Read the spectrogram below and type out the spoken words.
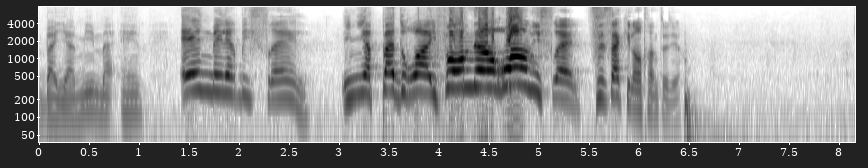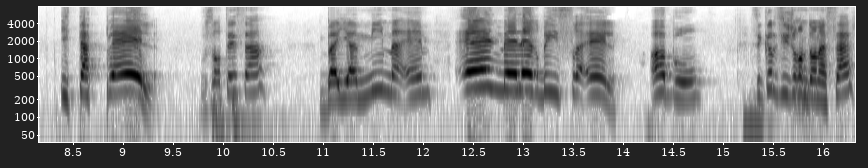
Bayami Ma'em. En Meler Israël. Il n'y a pas de roi. Il faut emmener un roi en Israël. C'est ça qu'il est en train de te dire. Il t'appelle. Vous sentez ça Bayami Ma'em. En Meler Israël. Ah bon? C'est comme si je rentre dans la salle.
